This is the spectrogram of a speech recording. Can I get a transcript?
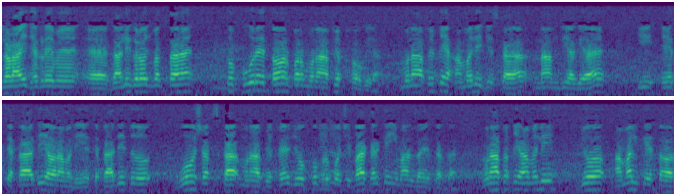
لڑائی جھگڑے میں گالی گلوچ بکتا ہے، تو پورے طور پر منافق ہو گیا۔ منافق عملی، جس کا نام دیا گیا ہے کہ اعتقادی اور عملی۔ اعتقادی تو وہ شخص کا منافق ہے جو کفر کو چھپا کر کے ایمان ظاہر کرتا ہے۔ منافق عملی جو عمل کے طور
